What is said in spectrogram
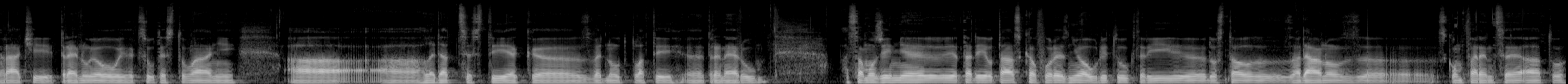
hráči trénují, jak jsou testováni a, a hledat cesty, jak zvednout platy trenérů. A samozřejmě je tady otázka forezního auditu, který dostal zadáno z, z konference a to,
